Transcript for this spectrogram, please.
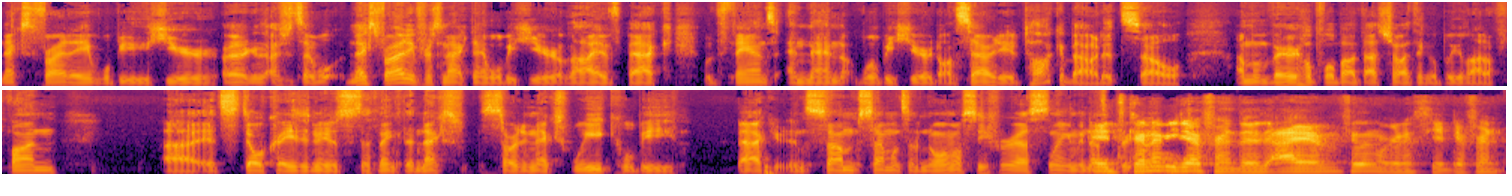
Next Friday we'll be here. I should say, well, next Friday for SmackDown we'll be here live back with fans, and then we'll be here on Saturday to talk about it. So I'm very hopeful about that show. I think it'll be a lot of fun. Uh, it's still crazy to me just to think that next starting next week will be back in some semblance of normalcy for wrestling. I mean, it's going to be different. I have a feeling we're going to see a different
